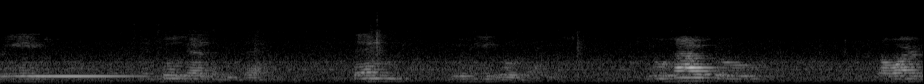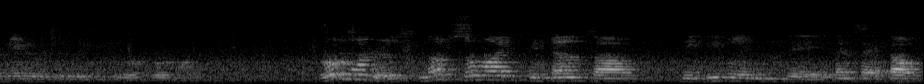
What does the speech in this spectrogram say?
create enthusiasm in them, then you need role models. You have to provide greater visibility to those role models. Not so much in terms of the people in the Sensex, top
